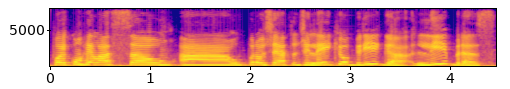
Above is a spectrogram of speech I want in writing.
foi com relação ao projeto de lei que obriga Libras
